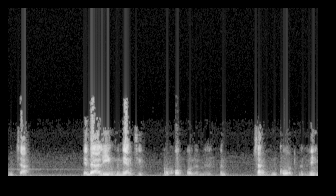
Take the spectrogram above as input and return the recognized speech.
หูจักเดาลิงมันยังสิมันครบหมดเลยมันมันสร้างมันโกรธมันลิง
